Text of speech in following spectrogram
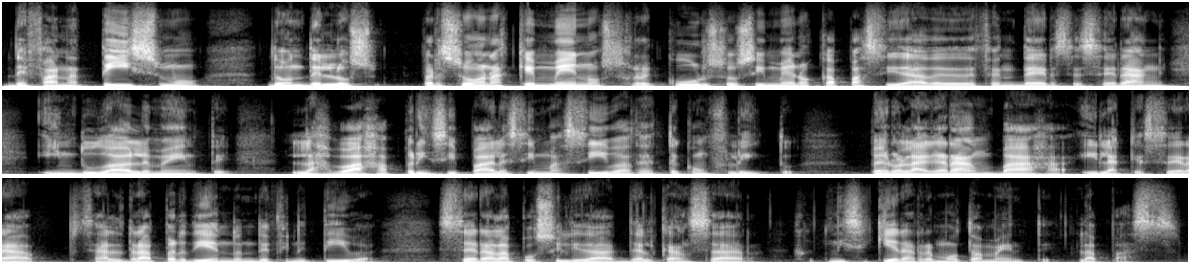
de fanatismo, donde las personas que menos recursos y menos capacidad de defenderse serán indudablemente las bajas principales y masivas de este conflicto. Pero la gran baja y la que será, saldrá perdiendo en definitiva será la posibilidad de alcanzar ni siquiera remotamente la paz.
